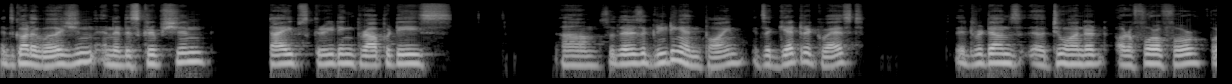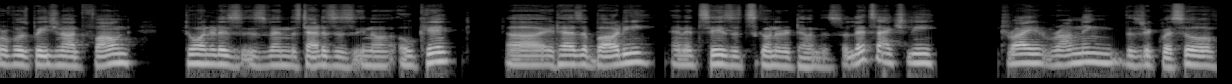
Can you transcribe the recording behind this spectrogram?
it's got a version and a description, types, greeting properties. Um, so there is a greeting endpoint. It's a GET request. It returns uh, 200 or a 404. 404 is page not found. 200 is, is when the status is you know okay. Uh, it has a body and it says it's going to return this. So let's actually try running this request. So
